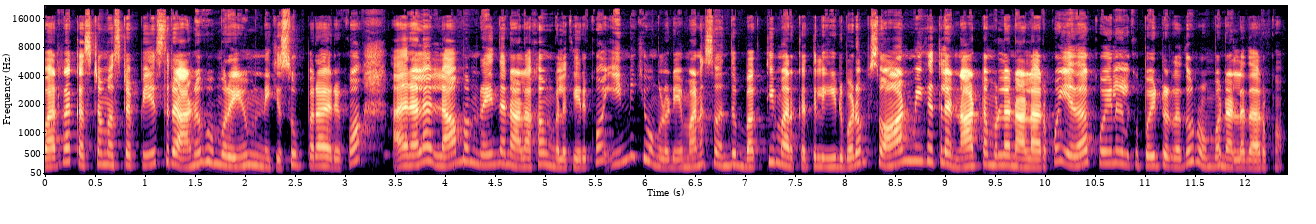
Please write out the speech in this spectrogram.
வர்ற கஸ்டமர்ஸ்ட்ட பேசுகிற அணுகுமுறையும் இன்றைக்கி சூப்பராக இருக்கும். அதனால் லாபம் நிறைந்த நாளாக உங்களுக்கு இருக்கும். இன்றைக்கி உங்களுடைய மனசு வந்து பக்தி மார்க்கத்தில் ஈடுபடும். ஸோ ஆன்மீகத்தில் நாட்டமுள்ள நாளாக இருக்கும். ஏதாவது கோயில்களுக்கு கோயிலுக்கு போயிட்டு வர்றதும் ரொம்ப நல்லதாக இருக்கும்.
